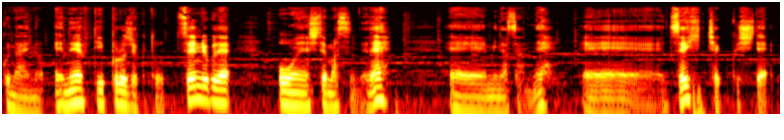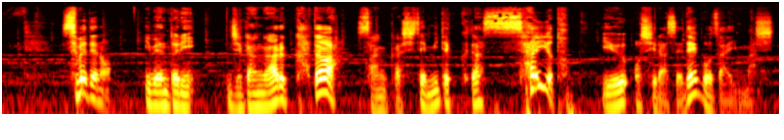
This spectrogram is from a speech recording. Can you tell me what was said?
国内の NFT プロジェクトを全力で応援してますんでね、えー、皆さんね、えー、ぜひチェックして全てのイベントに時間がある方は参加してみてくださいよというお知らせでございました。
